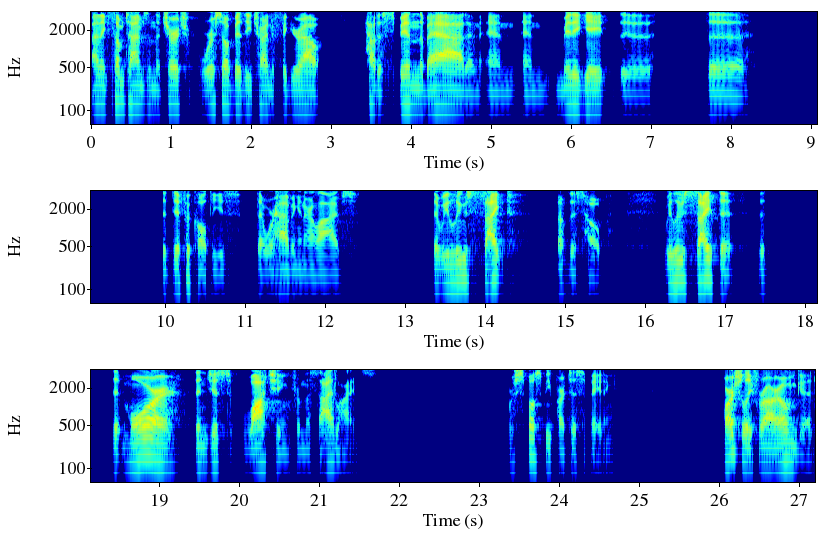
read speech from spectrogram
I think sometimes in the church, we're so busy trying to figure out how to spin the bad and, and, and mitigate the, the, the difficulties that we're having in our lives that we lose sight of this hope. We lose sight that, that, that more than just watching from the sidelines, we're supposed to be participating, partially for our own good.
